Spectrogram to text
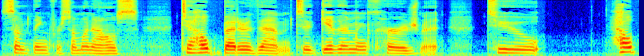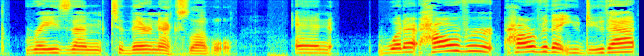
something for someone else to help better them, to give them encouragement, to help raise them to their next level. And whatever however however that you do that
